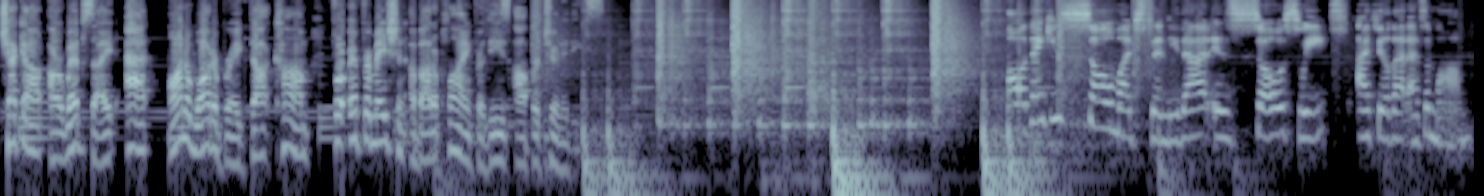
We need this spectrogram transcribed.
check out our website at onawaterbreak.com for information about applying for these opportunities. Oh, thank you so much, Cindy. That is so sweet. I feel that as a mom.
